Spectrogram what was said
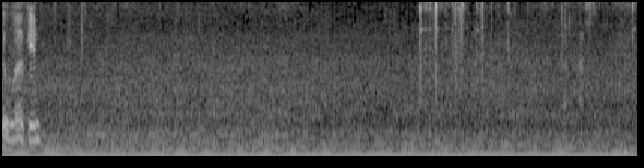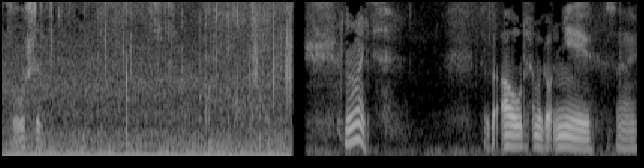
Still working. Awesome. Right. So we've got old and we've got new. So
